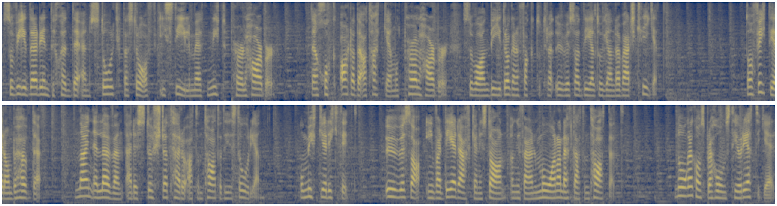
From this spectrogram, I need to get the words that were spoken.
Såvida det inte skedde en stor katastrof i stil med ett nytt Pearl Harbor. Den chockartade attacken mot Pearl Harbor så var en bidragande faktor till att USA deltog i andra världskriget. De fick det de behövde. 9-11 är det största terrorattentatet i historien. Och mycket riktigt, USA invaderade Afghanistan ungefär en månad efter attentatet. Några konspirationsteoretiker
